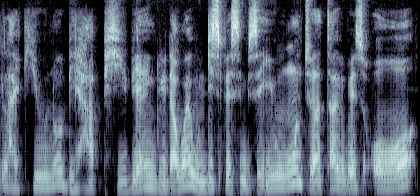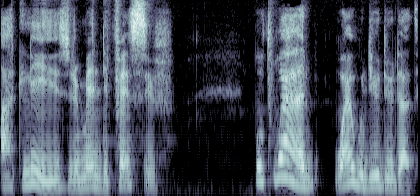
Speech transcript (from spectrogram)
Like you will not be happy, you'll be angry. That why would this person be saying you want to attack the person or at least remain defensive? But why why would you do that?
